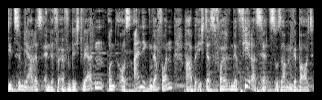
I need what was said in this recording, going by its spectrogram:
die zum Jahresende veröffentlicht werden und aus einigen davon habe ich das folgende Vierer-Set zusammengebaut,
